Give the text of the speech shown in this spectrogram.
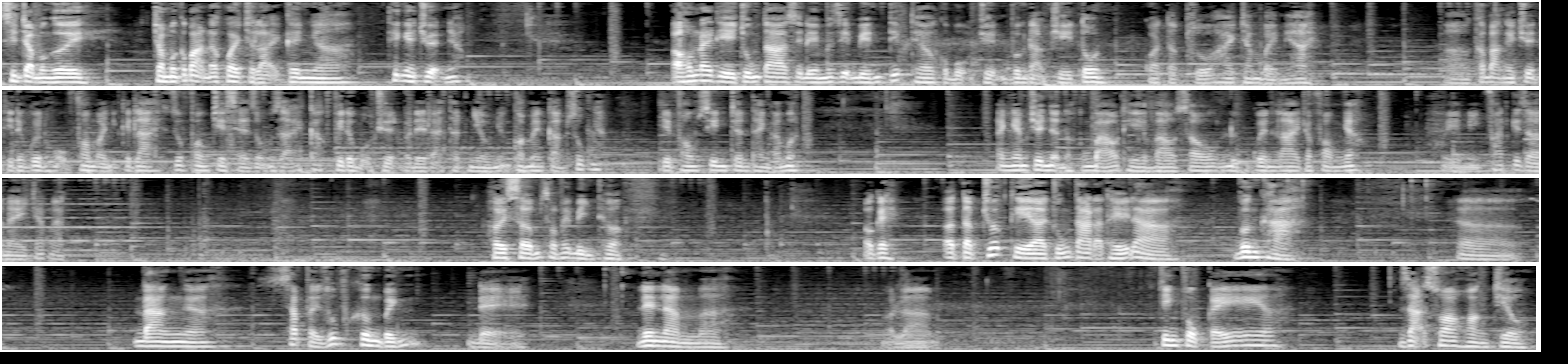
Xin chào mọi người. Chào mừng các bạn đã quay trở lại kênh à, Thích Nghe Chuyện nhé. Ở hôm nay thì chúng ta sẽ đến với diễn biến tiếp theo của bộ truyện Vương Đạo Trí Tôn Qua tập số 272 à, Các bạn nghe chuyện thì đừng quên hộ Phong bằng những cái like Giúp Phong chia sẻ rộng rãi các video bộ truyện Và để lại thật nhiều những comment cảm xúc nhé. Thì Phong xin chân thành cảm ơn. Anh em chưa nhận được thông báo thì vào sau đừng quên like cho Phong nhé. Vì mình phát cái giờ này chắc là Hơi sớm so với bình thường. Ok. Ở tập trước thì ờ, chúng ta đã thấy là Vương Khả uh, Đang uh, Sắp phải giúp Khương Bính Để lên làm uh, Gọi là Chinh phục cái Dạ xoa Hoàng Triều.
